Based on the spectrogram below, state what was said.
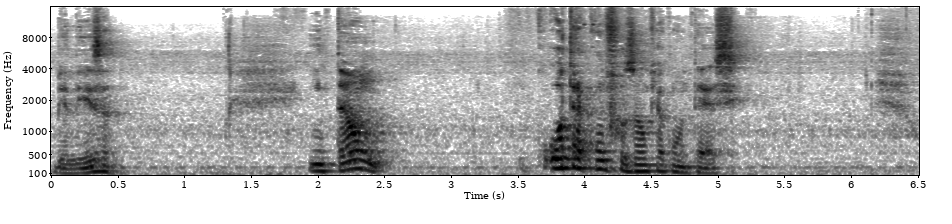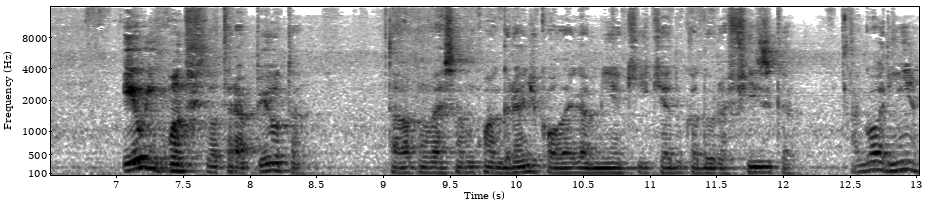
Beleza? Então, outra confusão que acontece. Eu, enquanto fisioterapeuta, estava conversando com uma grande colega minha aqui, que é educadora física, agorinha.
